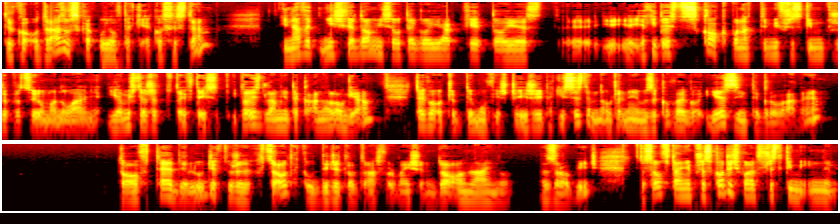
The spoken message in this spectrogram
tylko od razu wskakują w taki ekosystem, i nawet nieświadomi są tego, jakie to jest, e, jaki to jest skok ponad tymi wszystkimi, którzy pracują manualnie. I ja myślę, że tutaj w tej, i to jest dla mnie taka analogia tego, o czym ty mówisz, czyli jeżeli taki system nauczania językowego jest zintegrowany, to wtedy ludzie, którzy chcą taką digital transformation do online'u zrobić, to są w stanie przeskoczyć ponad wszystkimi innymi.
